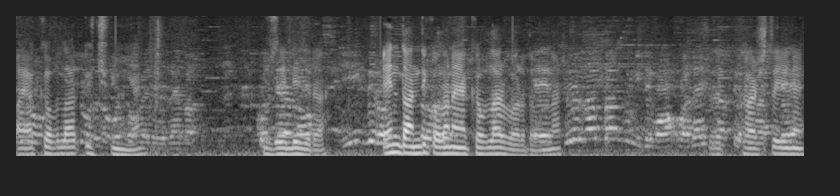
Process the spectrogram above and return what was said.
Ayakkabılar 3000 yen. 150 lira. En dandik olan ayakkabılar vardı bunlar. Şurada karşıda yine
